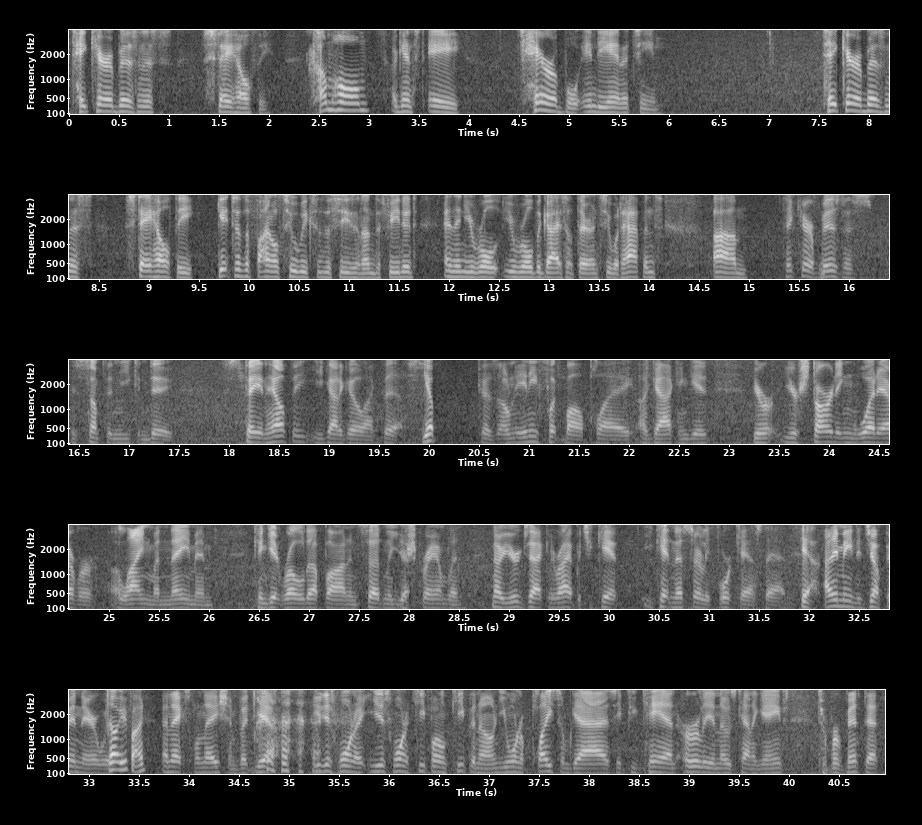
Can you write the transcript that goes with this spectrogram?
take care of business, stay healthy. Come home against a terrible Indiana team. Take care of business, stay healthy, get to the final two weeks of the season undefeated, and then you roll you roll the guys out there and see what happens. Um, Take care of business is something you can do. Staying healthy, you got to go like this. Yep. Because on any football play, a guy can get your your starting whatever a lineman name him can get rolled up on, and suddenly you're Yep. scrambling. No, you're exactly right, but you can't you can't necessarily forecast that. Yeah. I didn't mean to jump in there with No, you're fine. an explanation, but yeah, you just want to you just want to keep on keeping on. You want to play some guys if you can early in those kind of games to prevent that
